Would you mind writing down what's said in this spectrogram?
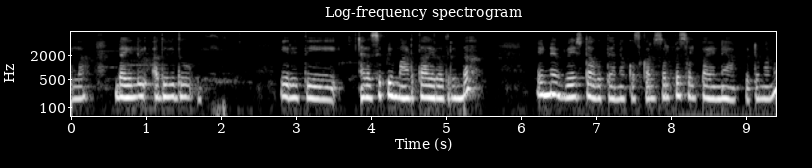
ಇಲ್ಲ. ಡೈಲಿ ಅದು ಇದು ಈ ರೀತಿ ರೆಸಿಪಿ ಮಾಡ್ತಾ ಇರೋದ್ರಿಂದ ಎಣ್ಣೆ ವೇಸ್ಟ್ ಆಗುತ್ತೆ ಅನ್ನೋಕ್ಕೋಸ್ಕರ ಸ್ವಲ್ಪ ಸ್ವಲ್ಪ ಎಣ್ಣೆ ಹಾಕ್ಬಿಟ್ಟು ನಾನು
